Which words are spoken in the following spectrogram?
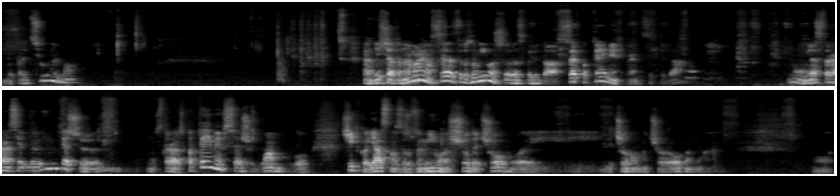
допрацюємо. Так, дівчата, нормально, все зрозуміло, що розповідав. Все по темі, в принципі, да? Ну, я стараюся, якби, ну, теж, ну, стараюсь по темі все, щоб вам було чітко, ясно, зрозуміло, що до чого і, і для чого ми що робимо. От.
